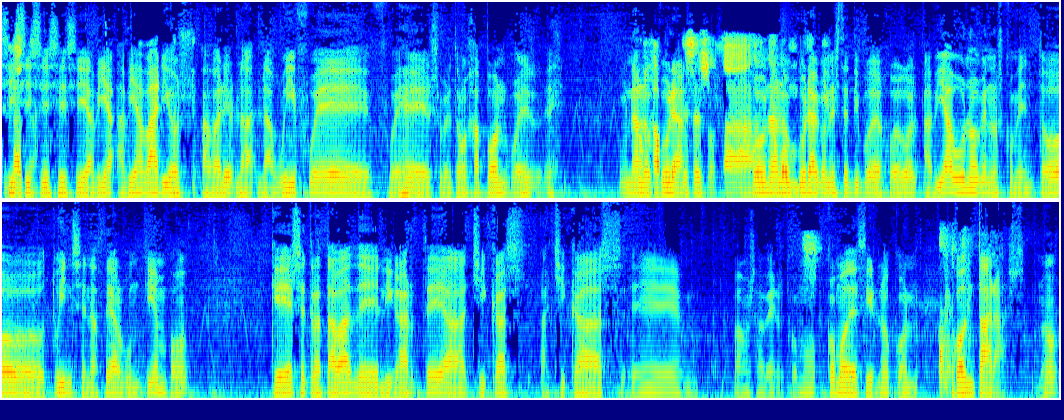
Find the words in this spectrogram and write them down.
Sí, sí, sí, sí, sí, había, había varios, a varios la, la Wii fue, fue, sobre todo en Japón, fue una locura. Fue una locura con este tipo de juegos. Había uno que nos comentó Twinsen hace algún tiempo que se trataba de ligarte a chicas, a chicas, eh, vamos a ver, ¿cómo, cómo decirlo? Con, con taras, ¿no?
